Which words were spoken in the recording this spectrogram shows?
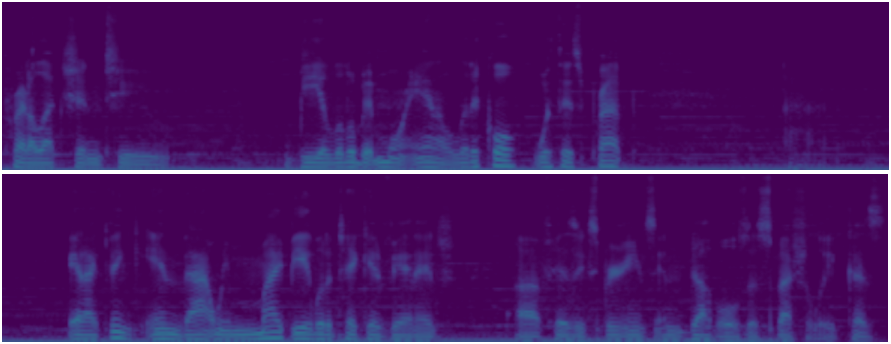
predilection to be a little bit more analytical with his prep. Uh, and I think in that we might be able to take advantage of his experience in doubles, especially because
